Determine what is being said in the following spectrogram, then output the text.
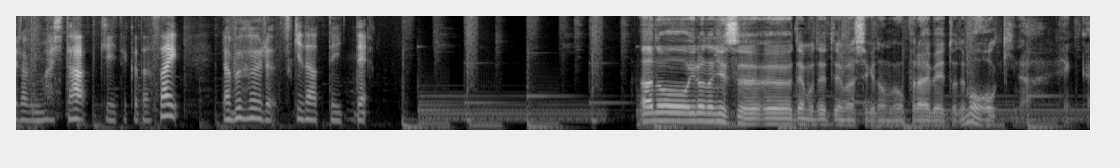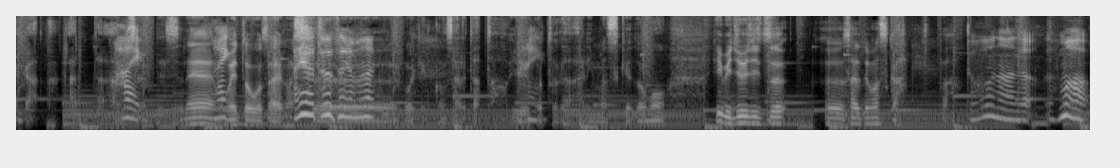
選びました。聞いてくださいラブフール好きだって言って。あのいろんなニュースでも出てましたけどもプライベートでも大きな変化があったんですね、はい。おめでとうございます。ありがとうございます。ご結婚されたということがありますけども、日々充実されてますか？どうなんだまあ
